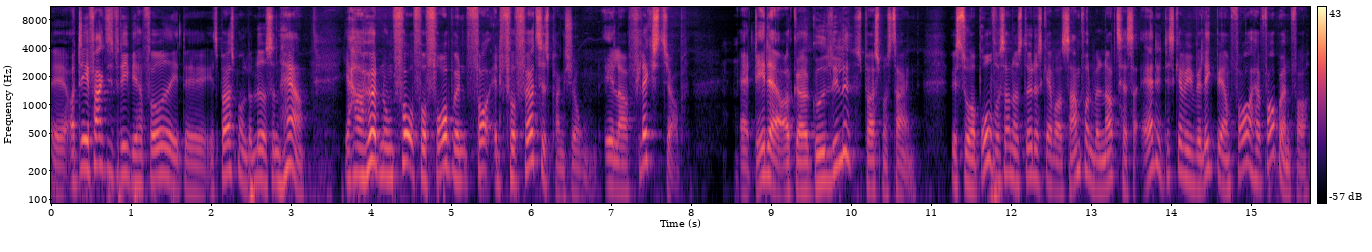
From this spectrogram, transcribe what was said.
Øh, og det er faktisk, fordi vi har fået et, øh, et spørgsmål, der lyder sådan her. Jeg har hørt nogle få få forbøn for at få førtidspension eller flexjob. Er det der at gøre Gud lille? Spørgsmålstegn. Hvis du har brug for sådan noget støtte, skal vores samfund vel nok tage sig af det. Det skal vi vel ikke bede om for at have forbøn for.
